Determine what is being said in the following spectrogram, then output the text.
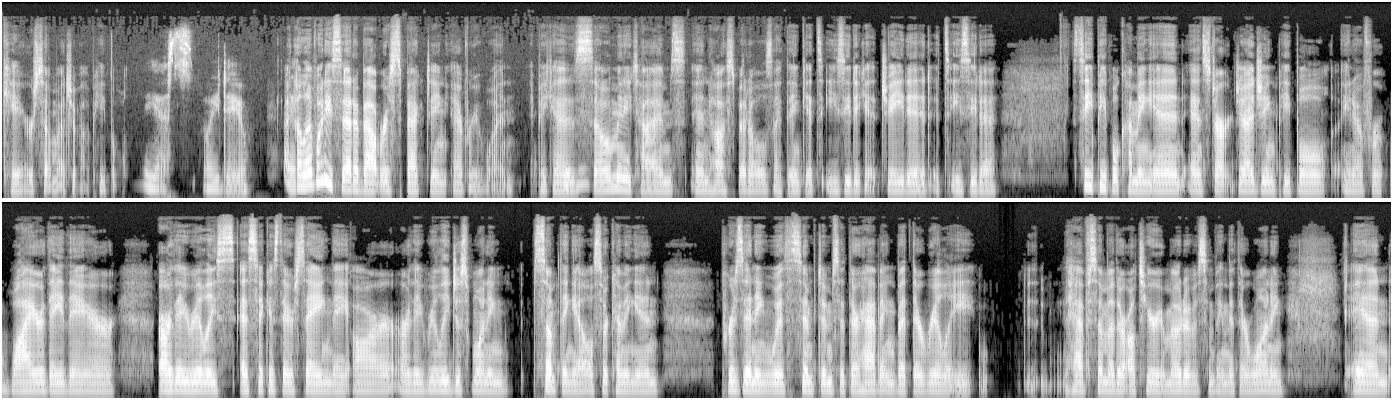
care so much about people. Yes, we do. I love what he said about respecting everyone because Mhm. so many times in hospitals, I think it's easy to get jaded. It's easy to see people coming in and start judging people, you know, for why are they there? Are they really as sick as they're saying they are? Are they really just wanting something else or coming in presenting with symptoms that they're having, but they're really have some other ulterior motive of something that they're wanting? And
